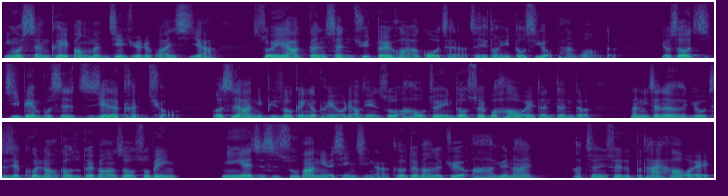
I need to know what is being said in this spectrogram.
因为神可以帮我们解决的关系啊，所以啊，跟神去对话的过程啊，这些东西都是有盼望的。有时候即即便不是直接的恳求，而是啊，你比如说跟一个朋友聊天说啊，我最近都睡不好诶，等等的，那你真的有这些困扰告诉对方的时候，说不定你也只是抒发你的心情啊，可是对方就觉得啊，原来他最近睡得不太好诶。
